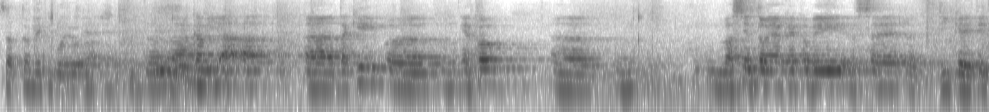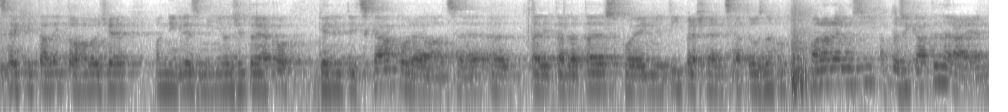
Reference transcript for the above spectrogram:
za to bych bojoval. A, a, a taky uh, jako uh, vlastně to, jak jakoby se v té kritice chytali toho, že on někde zmínil, že to je jako genetická korelace, eh, tady tato je spojení té preference a toho znaku. Ona nemusí, a to říká ten Ryan,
